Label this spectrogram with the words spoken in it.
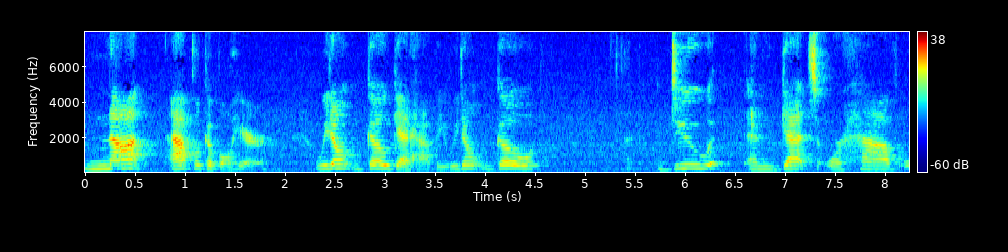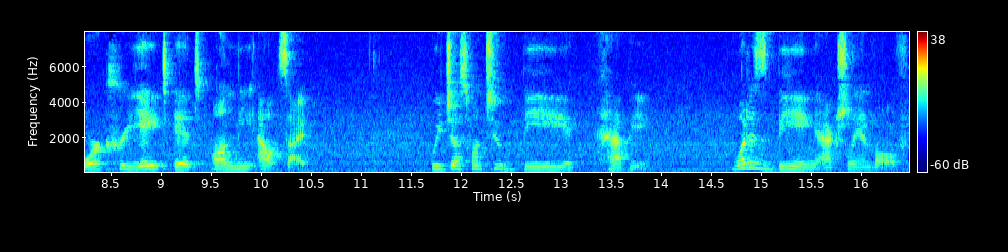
not applicable here. We don't go get happy. We don't go do and get or have or create it on the outside. We just want to be happy what does being actually involve?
